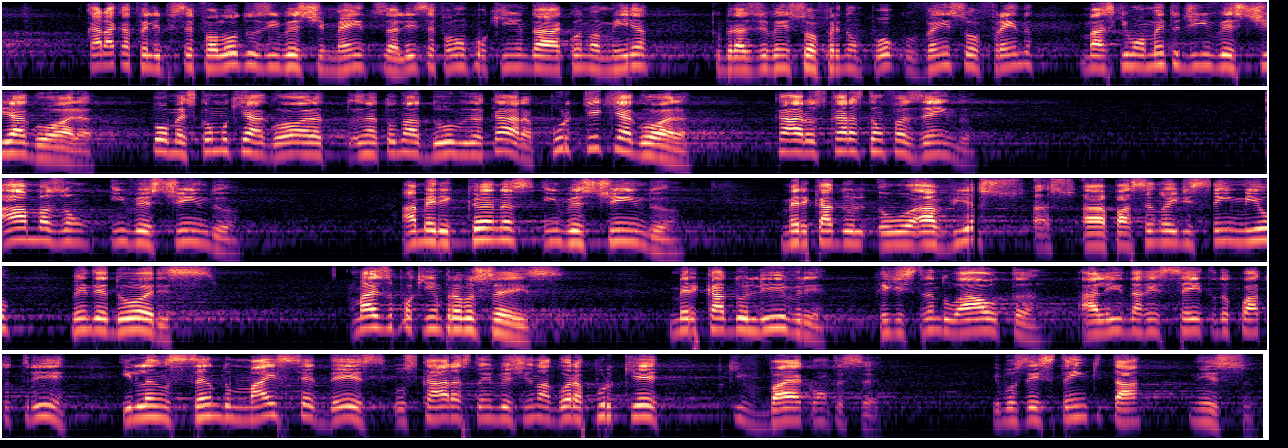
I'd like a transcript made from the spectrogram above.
Caraca, Felipe, você falou dos investimentos ali, você falou um pouquinho da economia, que o Brasil vem sofrendo um pouco, vem sofrendo, mas que momento de investir agora. Pô, mas como que agora? Eu ainda estou na dúvida. Cara, por que que agora? Cara, os caras estão fazendo. Amazon investindo. Americanas investindo. Mercado, havia passando aí de 100 mil vendedores. Mais um pouquinho para vocês. Mercado Livre registrando alta ali na receita do 4TRI e lançando mais CDs. Os caras estão investindo agora. Por quê? Porque vai acontecer. E vocês têm que estar nisso.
